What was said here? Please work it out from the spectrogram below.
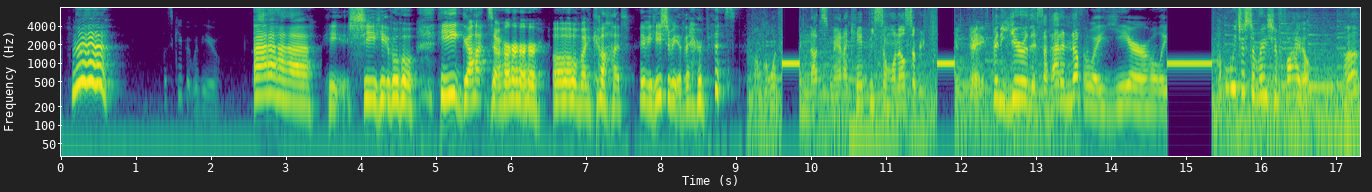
Let's keep it with you. Ah, he she ooh, he got to her. Oh my god. Maybe he should be a therapist. I'm going f- nuts, man. I can't be someone else every f- day. It's been a year of this. I've had enough. Oh, a year. Holy. How about we just erase your file? Huh?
